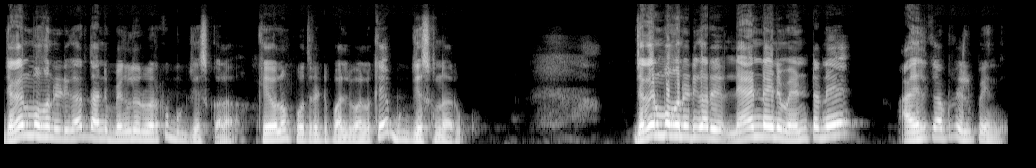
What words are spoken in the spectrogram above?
జగన్మోహన్ రెడ్డి గారు దాన్ని బెంగళూరు వరకు బుక్ చేసుకోవాలి. కేవలం పోతిరెడ్డిపల్లి వాళ్ళకే బుక్ చేసుకున్నారు. జగన్మోహన్ రెడ్డి గారు ల్యాండ్ అయిన వెంటనే ఆ హెలికాప్టర్ వెళ్ళిపోయింది.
